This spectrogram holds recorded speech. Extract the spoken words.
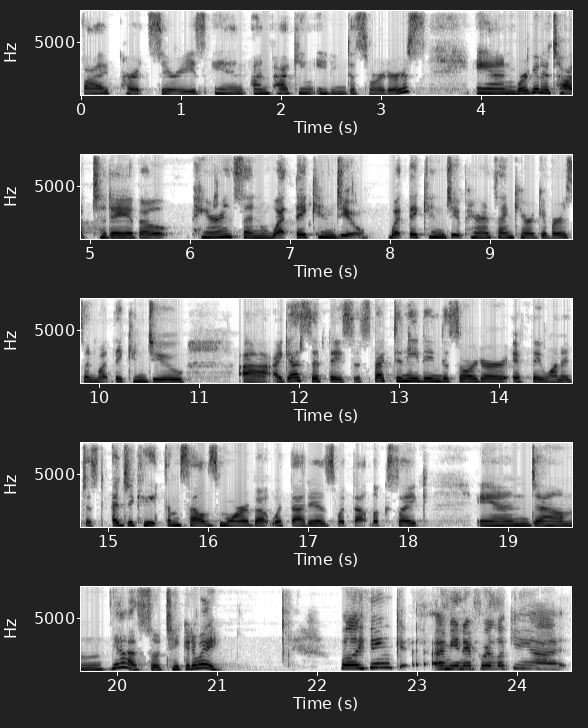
five part series in unpacking eating disorders, and we're going to talk today about parents and what they can do, what they can do, parents and caregivers, and what they can do uh, I guess if they suspect an eating disorder, if they want to just educate themselves more about what that is, what that looks like. And um, yeah, so take it away. Well, I think, I mean, if we're looking at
